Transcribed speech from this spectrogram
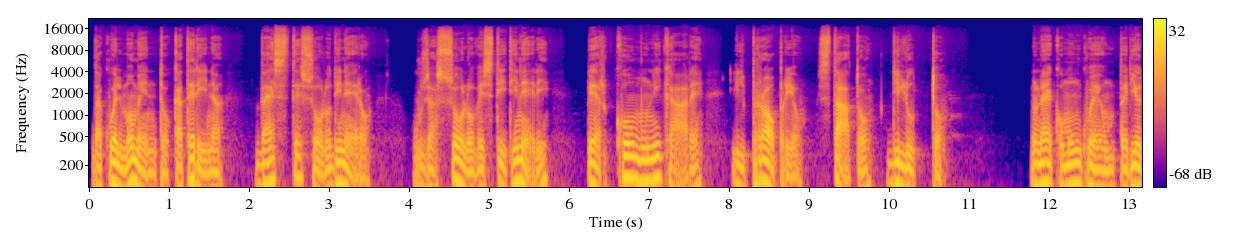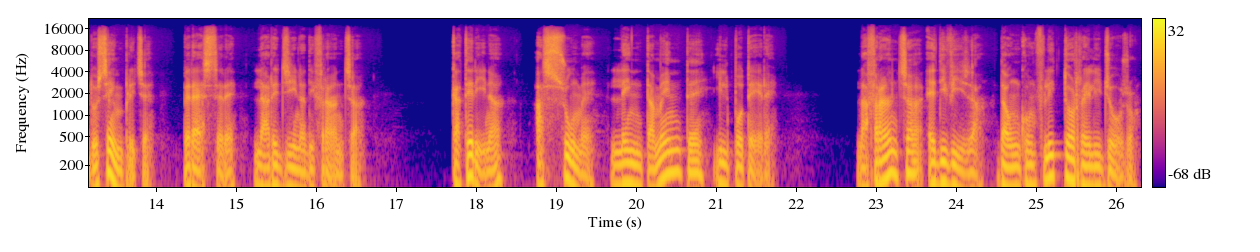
Da quel momento Caterina veste solo di nero, usa solo vestiti neri per comunicare il proprio stato di lutto. Non è comunque un periodo semplice per essere la regina di Francia. Caterina assume lentamente il potere. La Francia è divisa da un conflitto religioso,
